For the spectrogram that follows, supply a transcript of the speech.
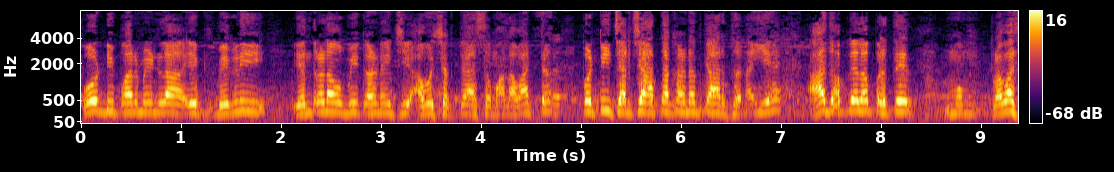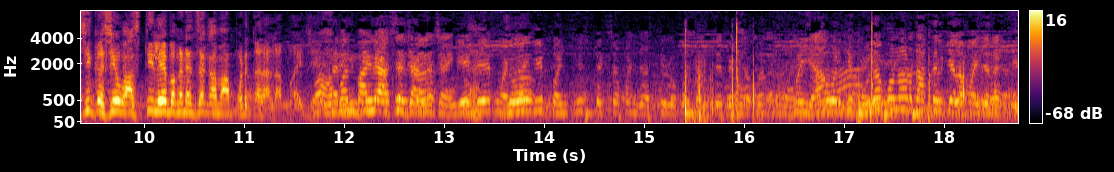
पोर्ट डिपार्टमेंटला एक वेगळी यंत्रणा उभी करण्याची आवश्यकता आहे असं मला वाटतं. पण ती चर्चा आता करण्यात काय अर्थ नाहीये. आज आपल्याला प्रत्येक प्रवासी कसे वाचतील हे बघण्याचं काम आपण करायला पाहिजे. आपण पहिले असं जाणलं चाहेंगे की पंचवीसपेक्षा पण जास्ती लोक पेक्षा पण मग यावरती गुन्हा कोणावर दाखल केला पाहिजे नक्की?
